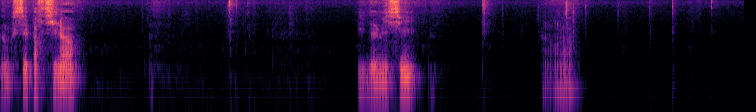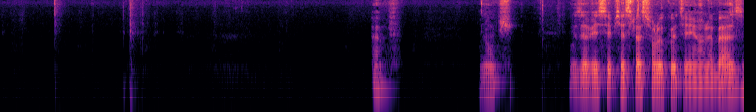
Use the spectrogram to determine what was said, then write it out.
donc ces parties-là. Idem ici. Alors là. Hop. Donc, vous avez ces pièces-là sur le côté, hein, la base.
